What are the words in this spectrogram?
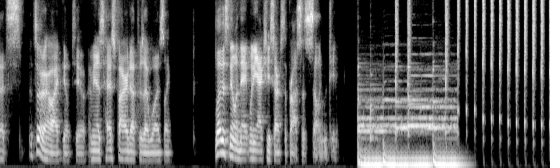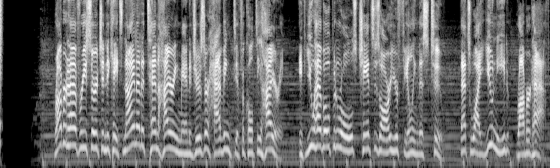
that's that's sort of how I feel too. I mean, as as fired up as I was, like, let us know when they when he actually starts the process of selling the team. Robert Half research indicates 9 out of 10 hiring managers are having difficulty hiring. If you have open roles, chances are you're feeling this too. That's why you need Robert Half.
